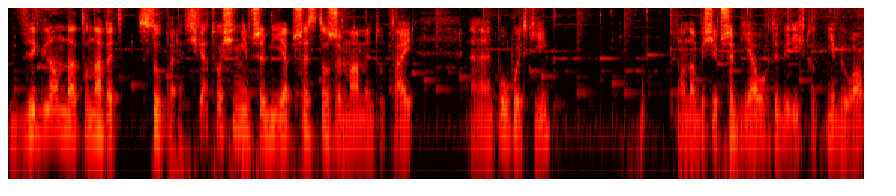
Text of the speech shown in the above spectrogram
Wygląda to nawet super. Światło się nie przebija przez to, że mamy tutaj e, półpłytki. Ono by się przebijało, gdyby ich tu nie było.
